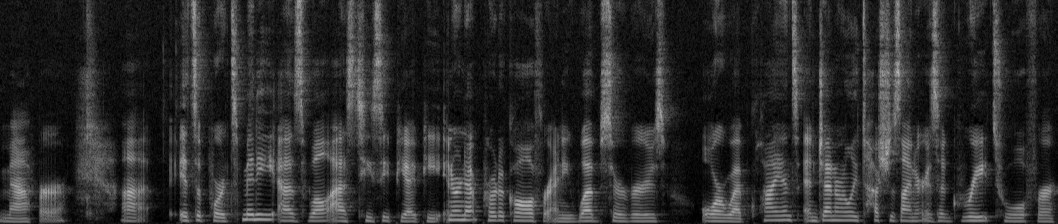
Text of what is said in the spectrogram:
mapper. Uh, it supports MIDI as well as TCP/IP Internet Protocol for any web servers or web clients, and generally, Touch Designer is a great tool for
